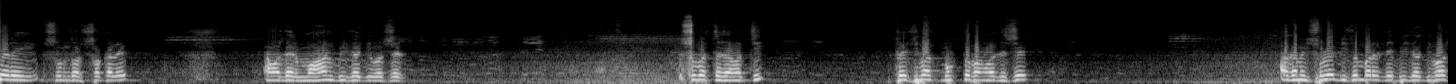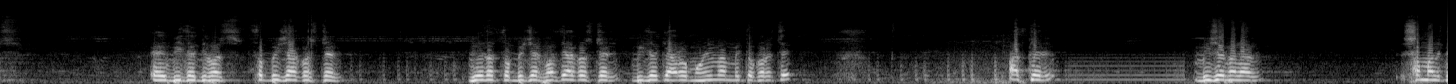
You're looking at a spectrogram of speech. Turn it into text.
শীতের এই সুন্দর সকালে আমাদের মহান বিজয় দিবসের শুভেচ্ছা জানাচ্ছি। ফেসিবাদ মুক্ত বাংলাদেশে আগামী ষোলোই ডিসেম্বরে যে বিজয় দিবস, এই বিজয় দিবস চব্বিশে আগস্টের, দুই হাজার চব্বিশের পাঁচই আগস্টের বিজয়কে আরও মহিমান্বিত করেছে। আজকের বিজয় মেলার সম্মানিত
